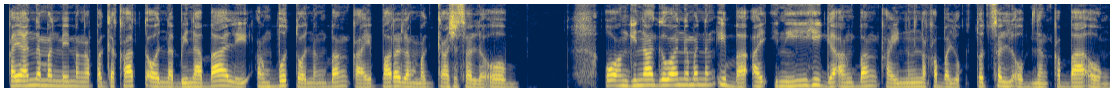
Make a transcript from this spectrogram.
kaya naman may mga pagkakataon na binabali ang buto ng bangkay para lang magkasya sa loob. O ang ginagawa naman ng iba ay inihihiga ang bangkay ng nakabaluktot sa loob ng kabaong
